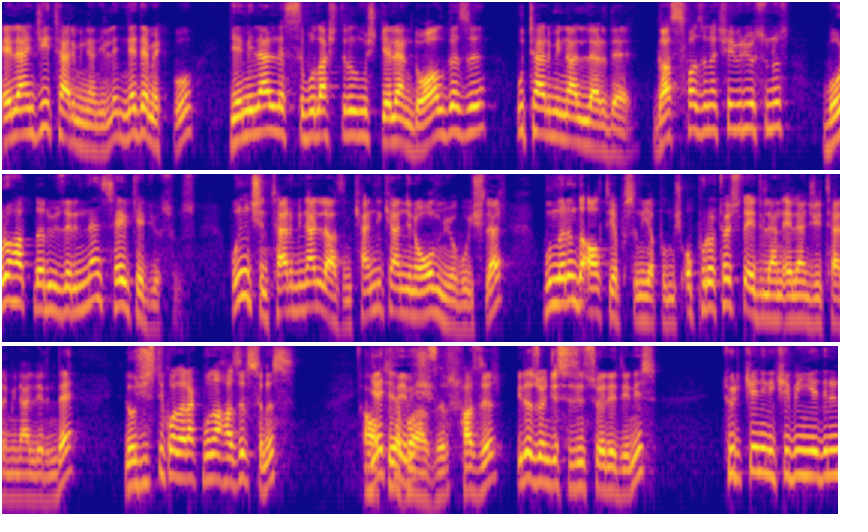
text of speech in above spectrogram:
LNG terminaliyle ne demek bu? Gemilerle sıvılaştırılmış gelen doğal gazı bu terminallerde gaz fazına çeviriyorsunuz, boru hatları üzerinden sevk ediyorsunuz. Bunun için terminal lazım. Kendi kendine olmuyor bu işler. Bunların da altyapısını yapılmış. O protesto edilen LNG terminallerinde lojistik olarak buna hazırsınız. Yetmemiş, hazır. Hazır. Biraz önce sizin söylediğiniz. Türkiye'nin 2007'nin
